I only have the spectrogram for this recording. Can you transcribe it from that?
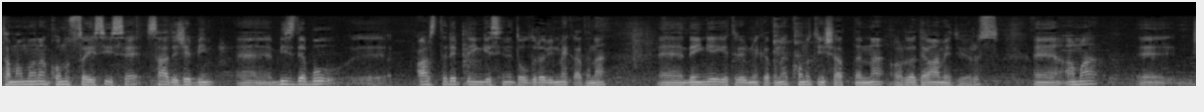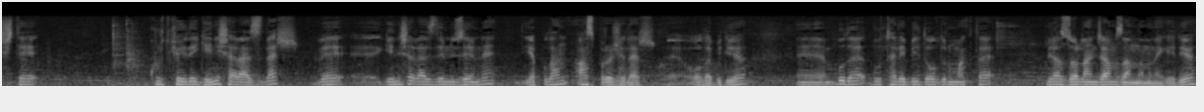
tamamlanan konut sayısı ise sadece 1000. E, biz de bu e, arz talep dengesini doldurabilmek adına, e, dengeye getirebilmek adına konut inşaatlarına orada devam ediyoruz. E, ama e, işte Kurtköy'de geniş araziler ve e, geniş arazilerin üzerine yapılan az projeler e, olabiliyor. E, bu da bu talebi doldurmakta biraz zorlanacağımız anlamına geliyor.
